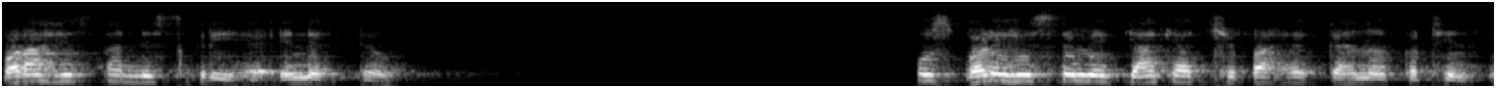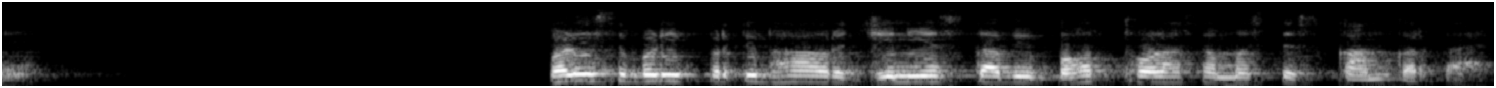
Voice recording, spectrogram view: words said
बड़ा हिस्सा निष्क्रिय है इनेक्टिव उस बड़े हिस्से में क्या क्या छिपा है, कहना कठिन है। बड़े से बड़ी प्रतिभा और जीनियस का भी बहुत थोड़ा सा मस्तिष्क काम करता है।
